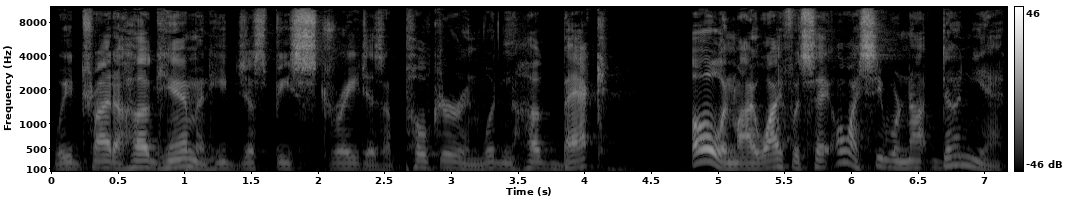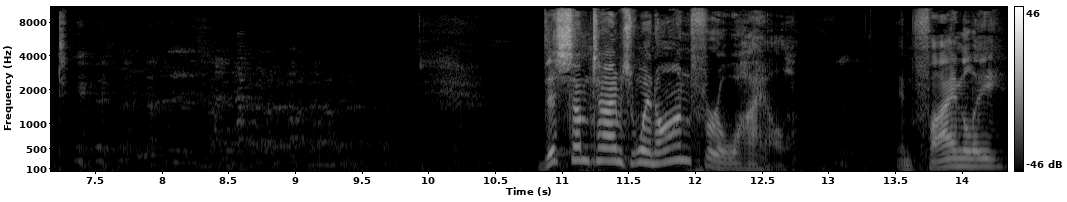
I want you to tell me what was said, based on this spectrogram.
we'd try to hug him, and he'd just be straight as a poker and wouldn't hug back. Oh, and my wife would say, Oh, I see we're not done yet. this sometimes went on for a while, and finally,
